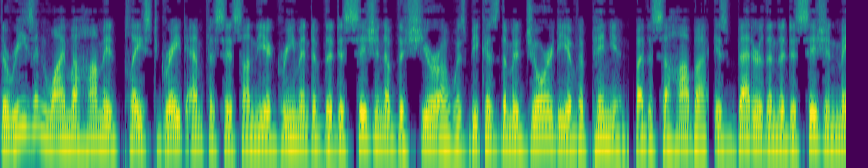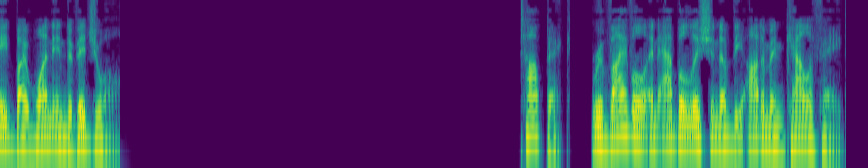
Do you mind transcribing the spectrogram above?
The reason why Muhammad placed great emphasis on the agreement of the decision of the Shura was because the majority of opinion by the Sahaba is better than the decision made by one individual. Revival and abolition of the Ottoman Caliphate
